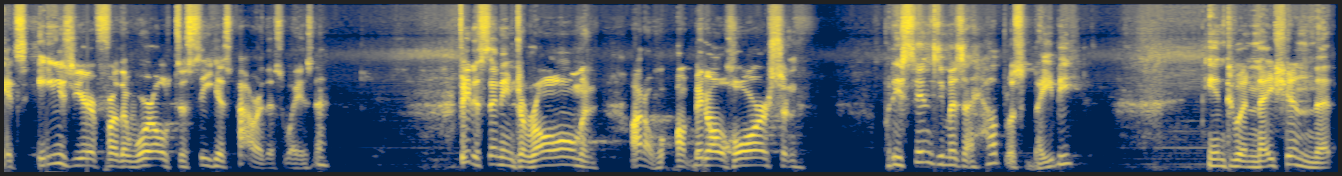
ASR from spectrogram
It's easier for the world to see his power this way, isn't it? If he'd have sent him to Rome and on a, a big old horse, and but he sends him as a helpless baby into a nation that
